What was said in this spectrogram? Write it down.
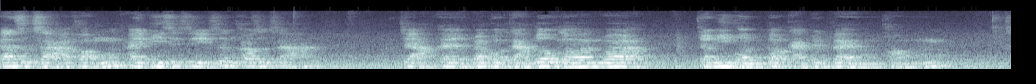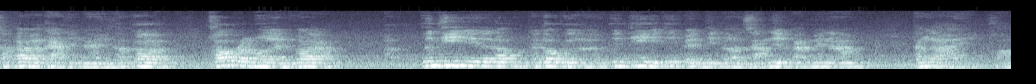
การศึกษาของ IPCC ซึ่งเขาศึกษาจากปรากฏการณ์โลกร้อนว่าจะมีผลต่อการเปลี่ยนแปลงของสภาพอากาศยังไง แล้วก็เขาประเมินว่า พื้นที่ที่ได้รับผลกระทบคือพื้นที่ที่เป็นดินดอนสามเหลี่ยมปากแม่น้ำทั้งหลายของ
